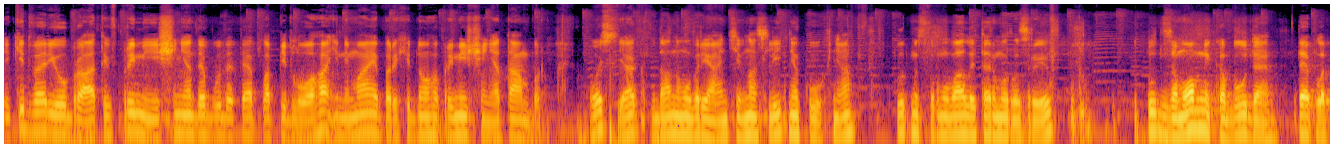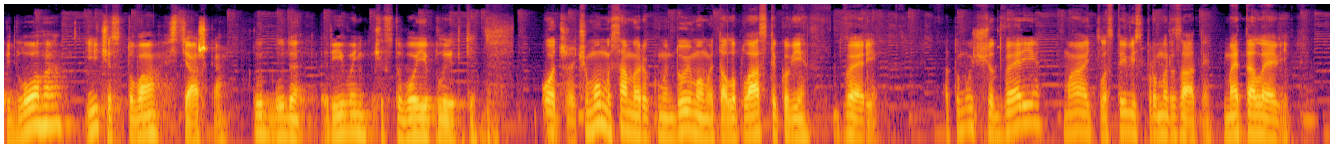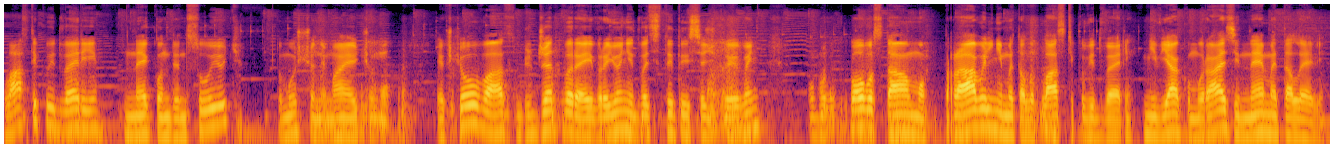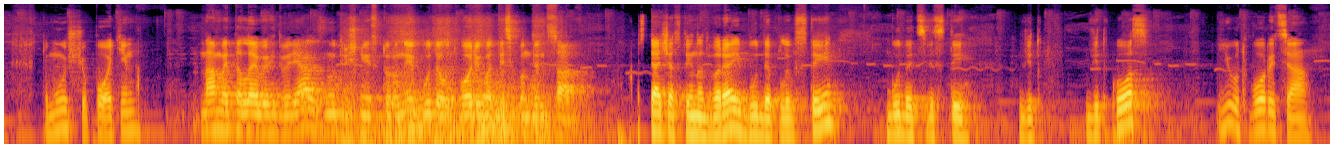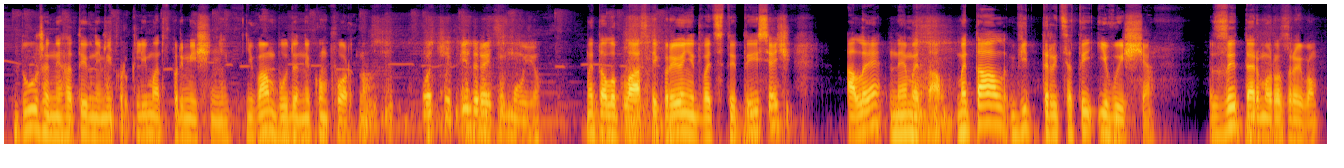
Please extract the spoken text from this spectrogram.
Які двері обрати в приміщення, де буде тепла підлога і немає перехідного приміщення тамбур. Ось як в даному варіанті. В нас літня кухня. Тут ми сформували терморозрив. Тут в замовника буде тепла підлога і чистова стяжка. Тут буде рівень чистової плитки. Отже, чому ми саме рекомендуємо металопластикові двері? А тому, що двері мають властивість промерзати, металеві. Пластикові двері не конденсують, тому що немає чому. Якщо у вас бюджет дверей в районі 20 тисяч гривень, обов'язково ставимо правильні металопластикові двері. Ні в якому разі не металеві, тому що потім на металевих дверях з внутрішньої сторони буде утворюватись конденсат. Ось Ця частина дверей буде пливсти, буде цвісти від, відкос і утвориться дуже негативний мікроклімат в приміщенні, і вам буде некомфортно. Отже, підрекомую. Металопластик в районі 20 тисяч, але не метал. Метал від 30 і вище з терморозривом.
